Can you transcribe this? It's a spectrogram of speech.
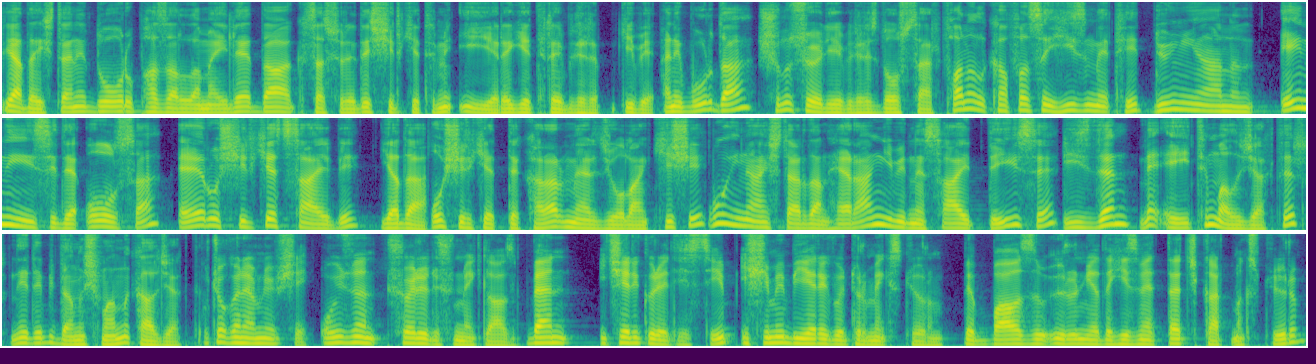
ya da işte hani doğru pazarlama ile daha kısa sürede şirketimi iyi yere getirebilirim gibi. Hani burada şunu söyleyebiliriz dostlar. Funnel kafası hizmeti dünyanın en iyisi de olsa eğer o şirket sahibi ya da o şirkette karar merci olan kişi bu inançlardan herhangi birine sahip değilse bizden ne eğitim alacaktır ne de bir danışmanlık alacaktır. Bu çok önemli bir şey. O yüzden şöyle düşünmek lazım. Ben içerik üreticisiyim. İşimi bir yere götürmek istiyorum ve bazı ürün ya da hizmetler çıkartmak istiyorum.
